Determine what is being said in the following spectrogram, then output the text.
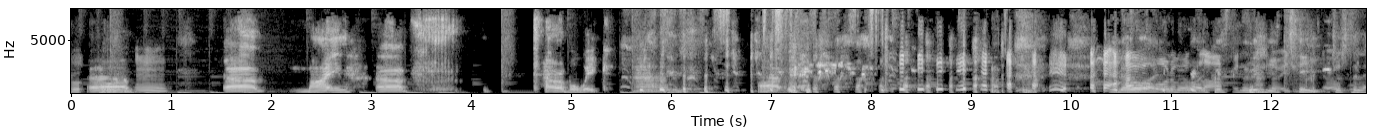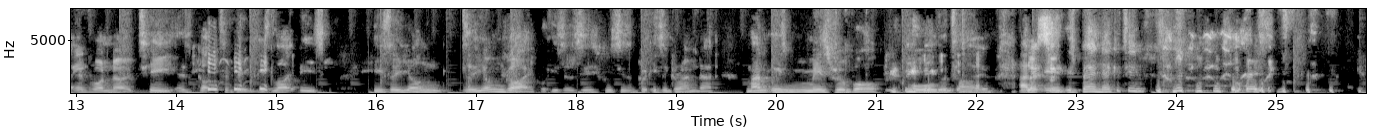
But, Um, Hmm. Um, mine, uh, terrible week. Um, uh, You know what? You know what? Because laughing, the thing even though is, it's T. Just to let everyone know, T has got to be. He's like these. He's a young, he's a young guy, but he's a he's a, he's a granddad. Man is miserable all the time, and Listen. it's bare negative.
